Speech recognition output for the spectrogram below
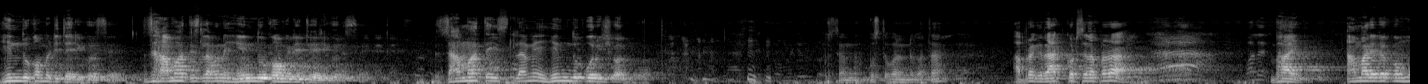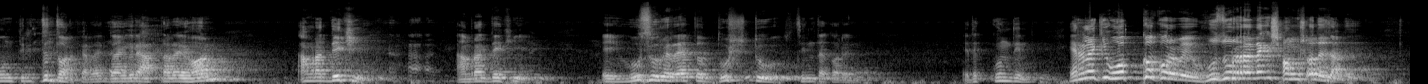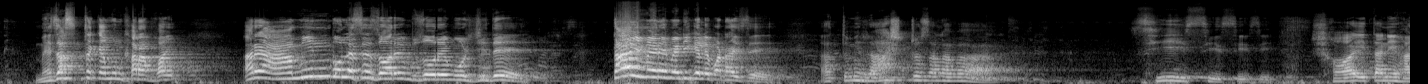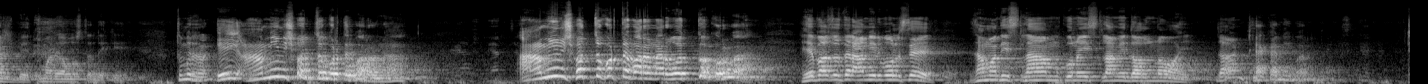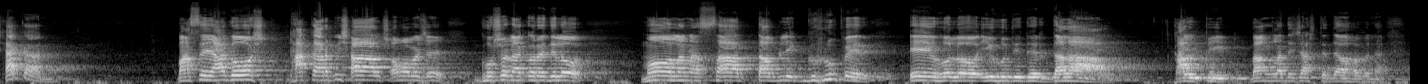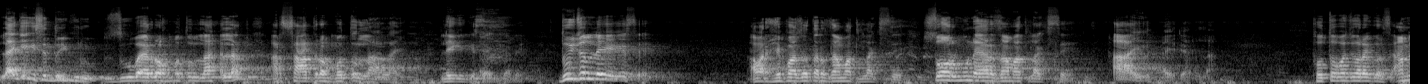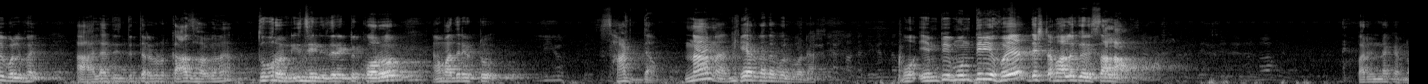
হিন্দু কমিটি তৈরি করেছে, জামাত ইসলাম মানে হিন্দু কমিটি তৈরি করেছে। জামাতে ইসলামে হিন্দু পরিষদ। বুঝতেন না? বুঝতে পারেন না কথা? আপনাকে রাগ করছেন আপনারা? ভাই, আমার এরকম মন্ত্রিত্ব দরকার দয়া করে আপনারাই হন, আমরা দেখি। আমরা দেখি। এই হুজুরের এত দুষ্টু, চিন্তা করেন। এতে কোন দিন? এরা নাকি ঐক্য করবে, হুজুররা নাকি সংসদে যাবে। মেজাজটা কেমন খারাপ হয়? আরে আমিন বলেছে, জোরে জোরে মসজিদে। তাই মেরে মেডিকেলে পাঠাইছে। আর তুমি রাষ্ট্র চালাবা। সি সি সি সি শয়তানি হাসবে তোমার অবস্থা দেখে। তুমি এই আমিন সহ্য করতে পারো না। আমিন সহ্য করতে পারো না আর ঐক্য করবা। হেফাজতের আমির বলছে, জামাত ইসলাম কোন ইসলামী দল নয়। যান ঠেকান এবার। ঠেকান। পাঁচই আগস্ট ঢাকার বিশাল সমাবেশে ঘোষণা করে দিল মৌলানা সাদ তাবলিক গ্রুপের এ হলো ইহুদিদের দালাল। কালপিট, বাংলাদেশ আসতে দেওয়া হবে না। লেগে গেছে দুই গ্রুপ জুবাই রহমতুল্লাহ আল্লাহ আর সাদ রহমতুল্লাহ আলাই লেগে গেছে একবারে। দুইজন লেগে গেছে। আবার হেফাজত আর জামাত লাগছে চরমুনে আর জামাত লাগছে। হাই হাই রে আল্লাহ। ফতোবাজি ওরাই করছে। আমি বলি, ভাই আহলাদিসদের দ্বারা কোনো কাজ হবে না। তোমরা নিজে নিজের একটু করো, আমাদের একটু ছাড় দাও। না না লিয়ার কথা বলব না। ও এমপি মন্ত্রী হয়ে দেশটা ভালো করে চালাও। পারেন না কেন?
